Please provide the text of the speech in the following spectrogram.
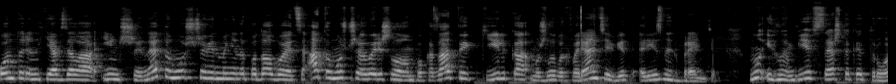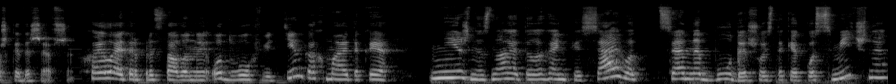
Контурінг я взяла інший не тому, що він мені не подобається, а тому, що я вирішила вам показати кілька можливих варіантів від різних брендів. Ну і глембі все ж таки трошки дешевше. Хайлайтер представлений у двох відтінках, має таке ніжне, знаєте, легеньке сяйво. Це не буде щось таке космічне.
